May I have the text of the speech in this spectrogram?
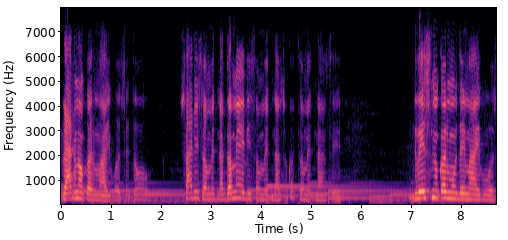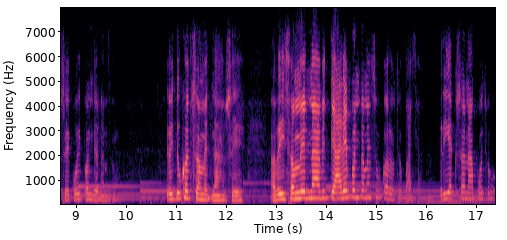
રાગનો કર્મ આવ્યો હશે, તો સારી સંવેદના, ગમે એવી સંવેદના, સુખદ સંવેદના હશે. દ્વેષનું કર્મ ઉદયમાં આવ્યું હશે, કોઈ પણ જન્મનું. તો એ દુઃખદ સંવેદના હશે. હવે એ સંવેદના આવી ત્યારે પણ તમે શું કરો છો પાછા? રિએક્શન આપો છો?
